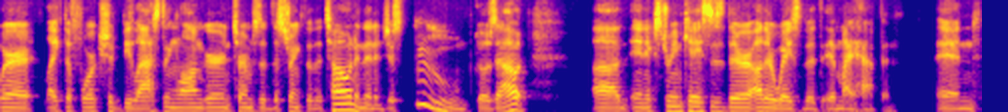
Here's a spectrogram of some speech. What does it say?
where like the fork should be lasting longer in terms of the strength of the tone and then it just boom, goes out. Uh, in extreme cases there are other ways that it might happen and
